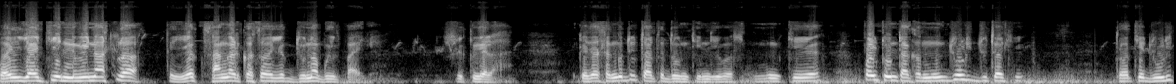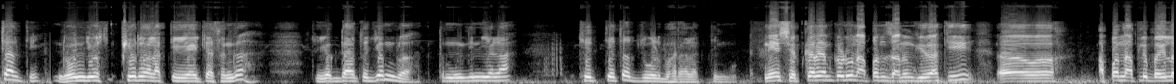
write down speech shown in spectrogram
बैल जायची नवीन असलं तर एक सांगड कसं एक जुना बैल पाहिजे. शिकलेला. त्याच्या संग दुताचं दोन तीन दिवस. मग ते पलटून टाकत मग जोडी दुताची तर ते जोडी चालते. दोन दिवस फिरवा लागते यायच्या संग. ते एकदा तर जमलं तर मग याला ते त्याचाच जोड भरा लागते मग. शेतकऱ्यांकडून आपण जाणून घेऊया की आपण आपली बैल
